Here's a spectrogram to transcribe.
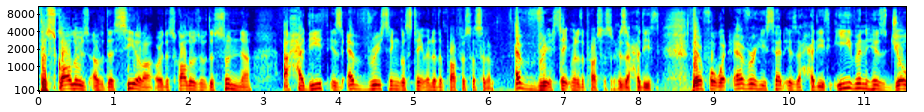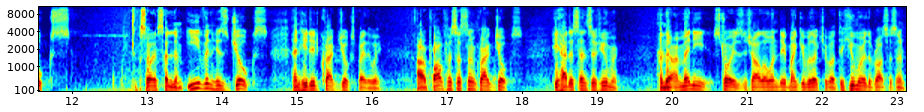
the scholars of the seerah or the scholars of the sunnah, a hadith is every single statement of the Prophet ﷺ. Every statement of the Prophet ﷺ is a hadith. Therefore, whatever he said is a hadith. Even his jokes, ﷺ, even his jokes, and he did crack jokes by the way. Our Prophet ﷺ cracked jokes. He had a sense of humor. And there are many stories, inshallah, one day I might give a lecture about the humor of the Prophet. ﷺ.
